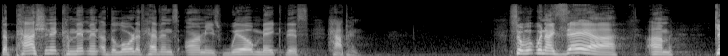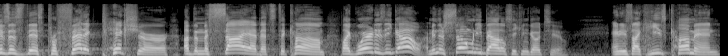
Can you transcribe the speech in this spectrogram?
The passionate commitment of the Lord of heaven's armies will make this happen. So when Isaiah um, gives us this prophetic picture of the Messiah that's to come, like where does he go? I mean, there's so many battles he can go to. And he's like, he's coming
